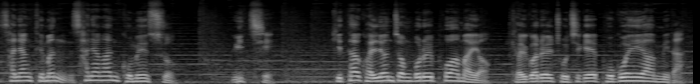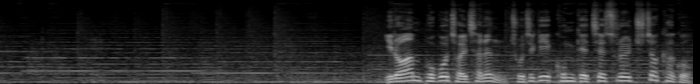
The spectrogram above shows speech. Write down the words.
사냥팀은 사냥한 곰의 수, 위치, 기타 관련 정보를 포함하여 결과를 조직에 보고해야 합니다. 이러한 보고 절차는 조직이 곰 개체 수를 추적하고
